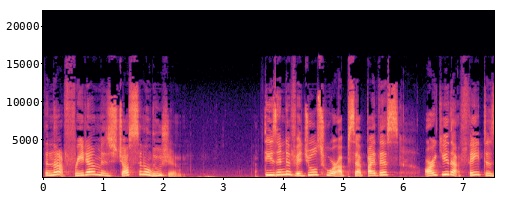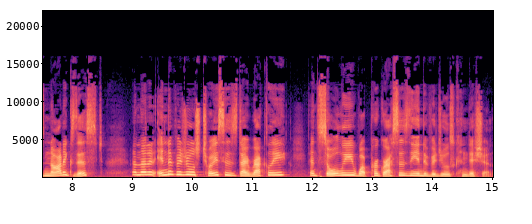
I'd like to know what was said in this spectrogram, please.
then that freedom is just an illusion. These individuals who are upset by this argue that fate does not exist and that an individual's choice is directly and solely what progresses the individual's condition.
